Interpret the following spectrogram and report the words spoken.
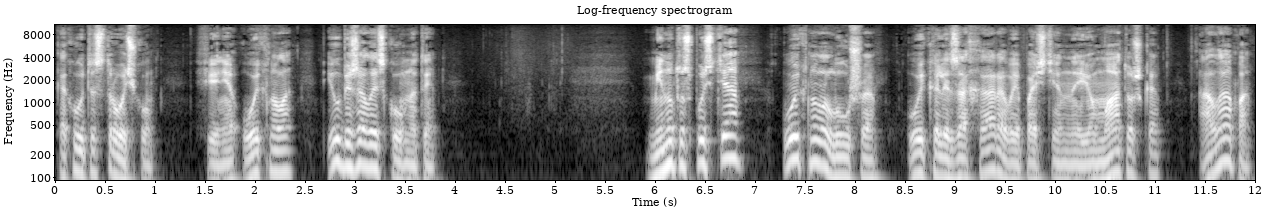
какую-то строчку. Феня ойкнула и убежала из комнаты. Минуту спустя ойкнула Луша, ойкали Захарова и почтенная ее матушка, а Лапа,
